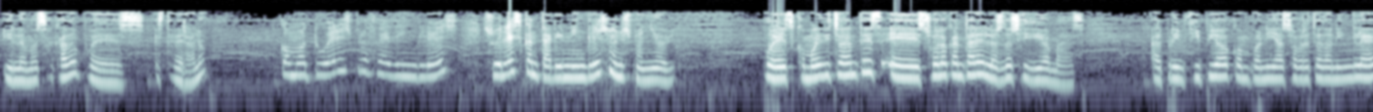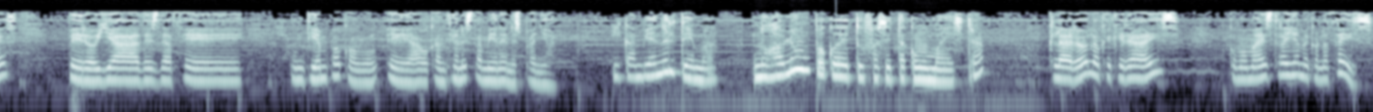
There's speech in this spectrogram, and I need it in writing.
y lo hemos sacado pues este verano. Como tú eres profe de inglés, ¿sueles cantar en inglés o en español? Pues como he dicho antes, eh, suelo cantar en los dos idiomas. Al principio componía sobre todo en inglés, pero ya desde hace un tiempo como, eh, hago canciones también en español. Y cambiando el tema, ¿nos habla un poco de tu faceta como maestra? Claro, lo que queráis. Como maestra ya me conocéis.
